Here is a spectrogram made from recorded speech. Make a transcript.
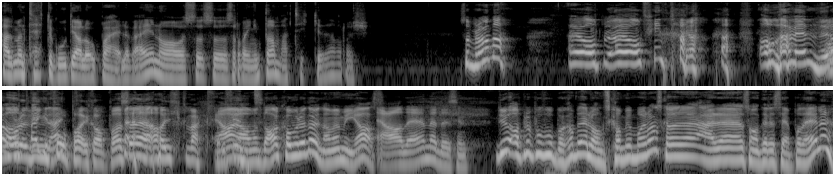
hadde vi en tett og god dialog på hele veien, og så, så, så det var ingen dramatikk i det. var det ikke. Så bra, da. Er jo alt, er jo alt fint, da. Alle er venner, og Når du alt er vinner greit. fotballkamper, så er alt i hvert fall Ja, ja, men da kommer du deg unna med mye, altså. Ja, det er medisin. Du, Apropos fotballkamp, det er landskamp i morgen. Skal, er det sånn at dere ser på det, eller?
